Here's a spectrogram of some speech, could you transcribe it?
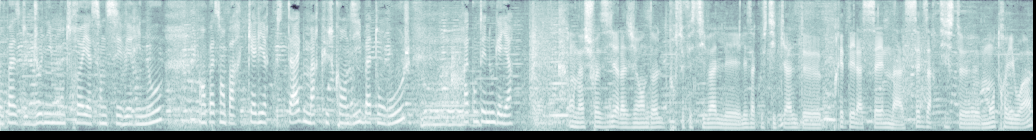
On passe de Johnny Montreuil à San Severino, en passant par Kalir Stag, Marcus Candy, Bâton Rouge. Racontez-nous Gaïa. On a choisi à la Girandole pour ce festival les, les acousticales de prêter la scène à sept artistes montreuillois,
